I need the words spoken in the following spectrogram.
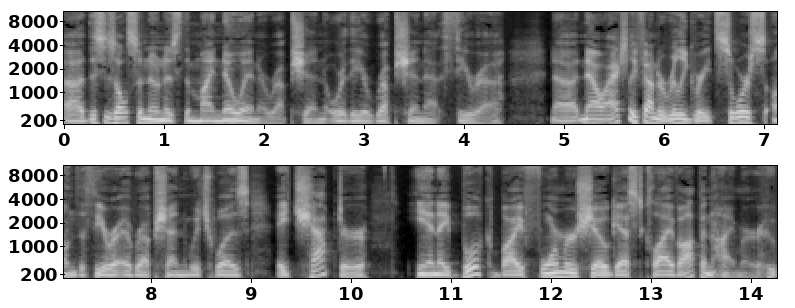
Uh, this is also known as the Minoan eruption or the eruption at Thera. Uh, now, I actually found a really great source on the Thera eruption, which was a chapter in a book by former show guest Clive Oppenheimer, who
